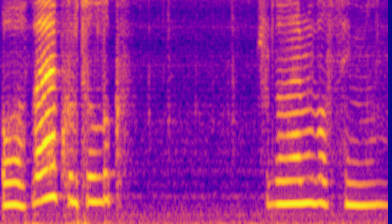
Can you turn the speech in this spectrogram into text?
Oh be kurtulduk. Şurada mermi basayım ben.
